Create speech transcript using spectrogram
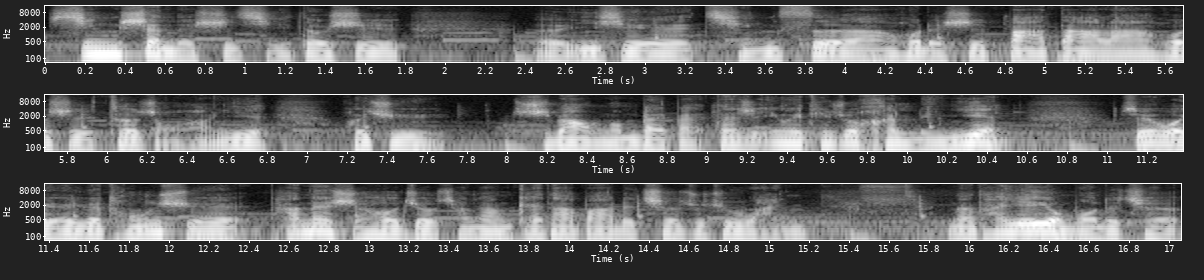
兴盛的时期，都是呃一些情色啊，或者是八大啦，或是特种行业会去十八王宫拜拜。但是因为听说很灵验，所以我有一个同学，他那时候就常常开他爸的车出去玩。那他也有摩托车，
